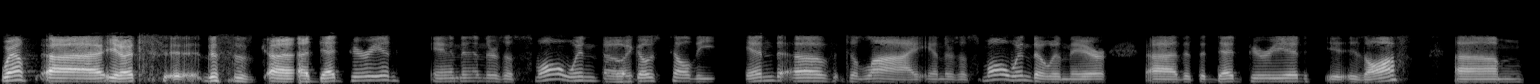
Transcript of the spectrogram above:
Well, uh, you know, it's uh, this is uh, a dead period, and then there's a small window. It goes till the end of July, and there's a small window in there uh, that the dead period is, off. Um,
